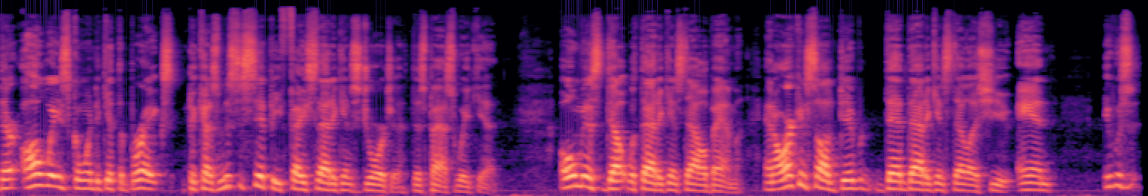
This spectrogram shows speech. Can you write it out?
they're always going to get the breaks because Mississippi faced that against Georgia this past weekend. Ole Miss dealt with that against Alabama, and Arkansas did, did that against LSU, and it was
